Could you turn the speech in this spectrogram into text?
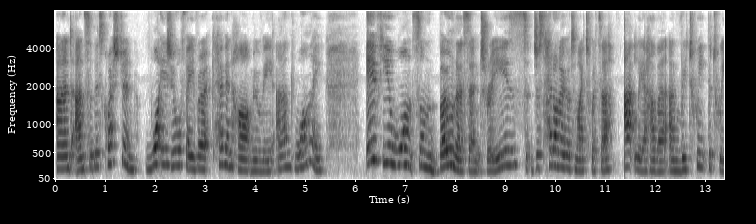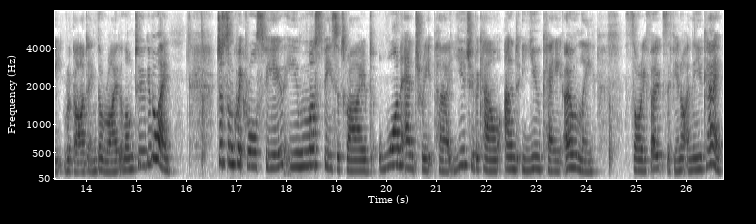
and answer this question. What is your favourite Kevin Hart movie and why? If you want some bonus entries, just head on over to my Twitter at Leah Haver and retweet the tweet regarding the Ride Along 2 giveaway. Just some quick rules for you. You must be subscribed, one entry per YouTube account and UK only. Sorry folks if you're not in the UK.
